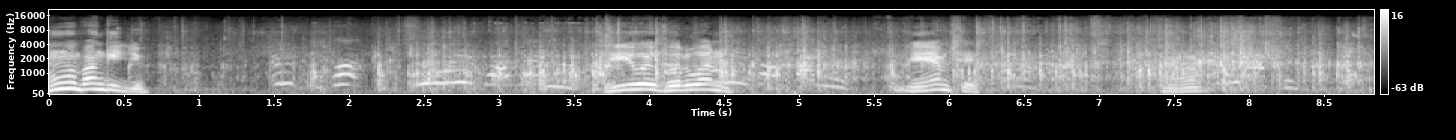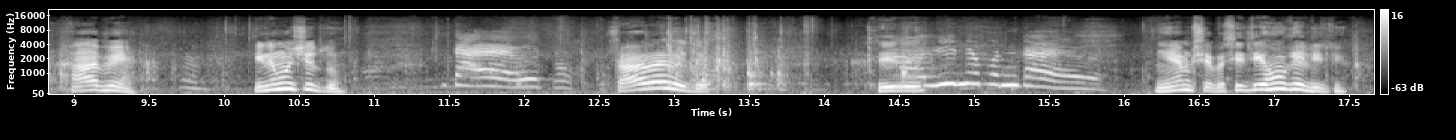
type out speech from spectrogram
હું ભાંગી ગયું? જી હોય ભરવાનું. એમ છે? હા. હા બેન એને હું શું તું. સારું આવ્યું. સીધું. એમ છે. પછી તે શું કહેલી દીધું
